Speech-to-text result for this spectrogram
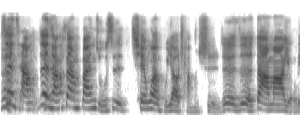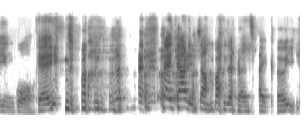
正常正常上班族是千万不要尝试，这个这个大妈有练过，OK？在家里上班的人才可以，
